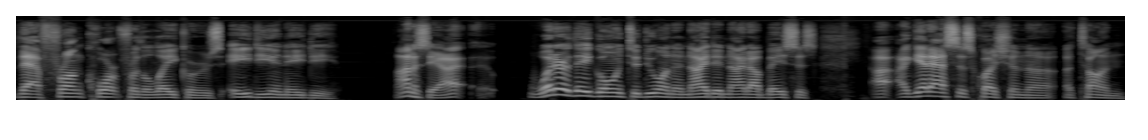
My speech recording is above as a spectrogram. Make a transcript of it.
that front court for the Lakers, AD and AD? Honestly, I, what are they going to do on a night in, night out basis? I, I get asked this question a, a ton.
